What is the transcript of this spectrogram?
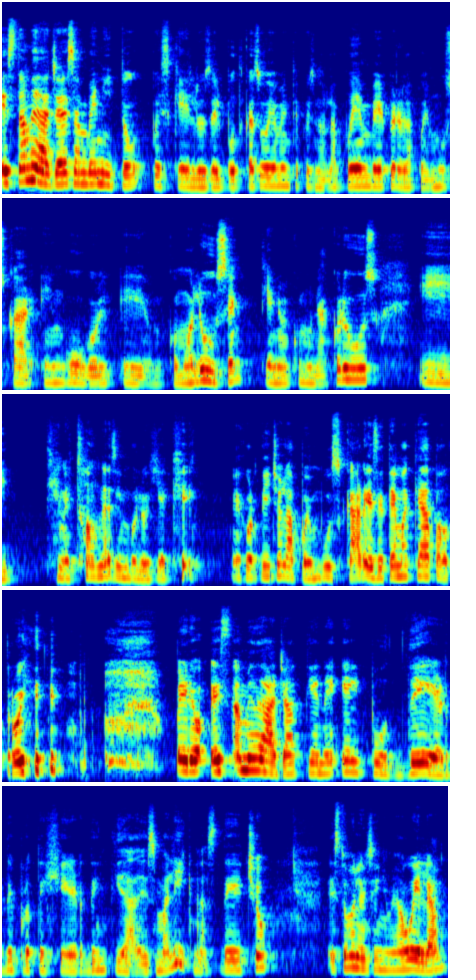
Esta medalla de San Benito, pues que los del podcast obviamente pues no la pueden ver, pero la pueden buscar en Google eh, como luce. Tiene como una cruz y tiene toda una simbología que, mejor dicho, la pueden buscar. Ese tema queda para otro video. Pero esta medalla tiene el poder de proteger de entidades malignas. De hecho, esto me lo enseñó mi abuela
